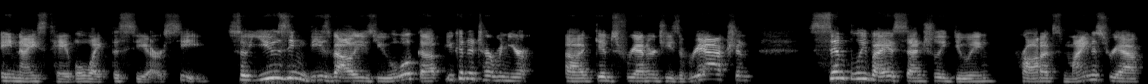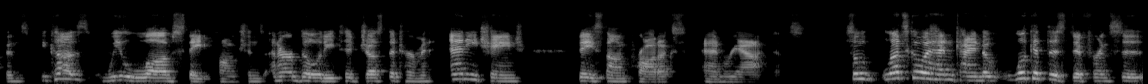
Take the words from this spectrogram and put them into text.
a nice table like the CRC. So using these values you look up, you can determine your uh, Gibbs free energies of reaction simply by essentially doing products minus reactants because we love state functions and our ability to just determine any change based on products and reactants. So let's go ahead and kind of look at this differences,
